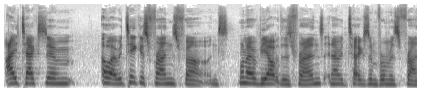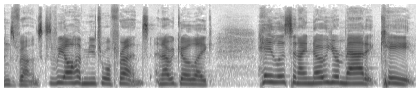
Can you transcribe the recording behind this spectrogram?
I text him, oh, I would take his friends' phones when I would be out with his friends and I would text him from his friends' phones because we all have mutual friends. And I would go like, hey, listen, I know you're mad at Kate,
